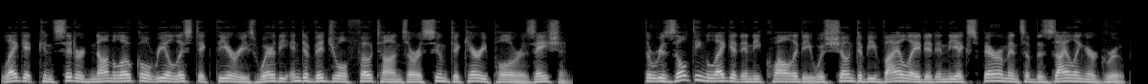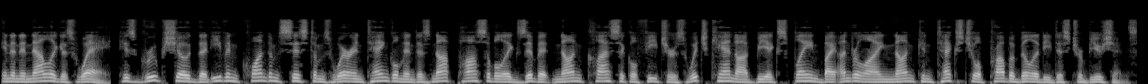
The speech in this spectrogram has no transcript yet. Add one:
Leggett considered non-local realistic theories where the individual photons are assumed to carry polarization. The resulting Leggett inequality was shown to be violated in the experiments of the Zeilinger group. In an analogous way, his group showed that even quantum systems where entanglement is not possible exhibit non-classical features which cannot be explained by underlying non-contextual probability distributions.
